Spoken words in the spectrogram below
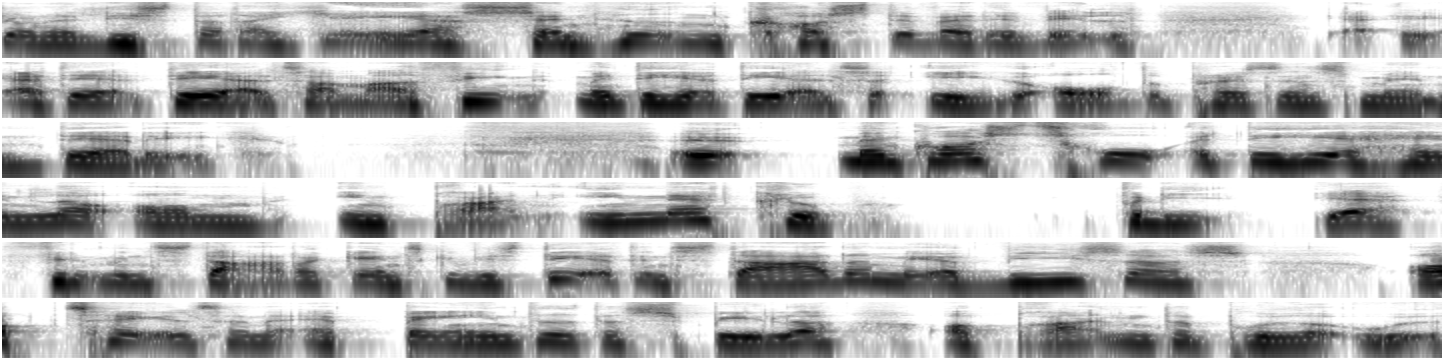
journalister, der jager sandheden, koste hvad det vil. Ja, det, er, det er altså meget fint, men det her, det er altså ikke All the President's Men. Det er det ikke. Øh, man kunne også tro, at det her handler om en brand i en natklub. Fordi ja, filmen starter ganske vist der. Den starter med at vise os optagelserne af bandet, der spiller, og branden, der bryder ud.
